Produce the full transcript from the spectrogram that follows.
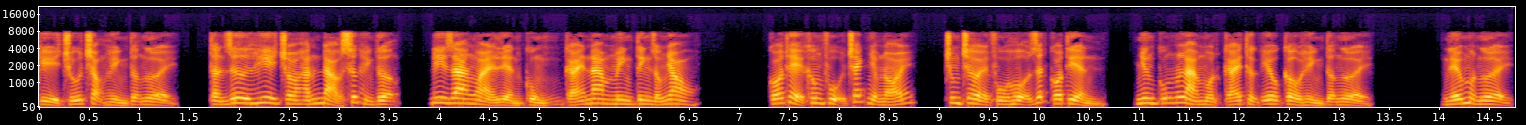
kỳ chú trọng hình tượng người. Tần Dư Hi cho hắn đảo sức hình tượng, đi ra ngoài liền cùng cái nam minh tinh giống nhau. Có thể không phụ trách nhiệm nói, trung trời phù hộ rất có tiền, nhưng cũng là một cái thực yêu cầu hình tượng người. Nếu một người,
